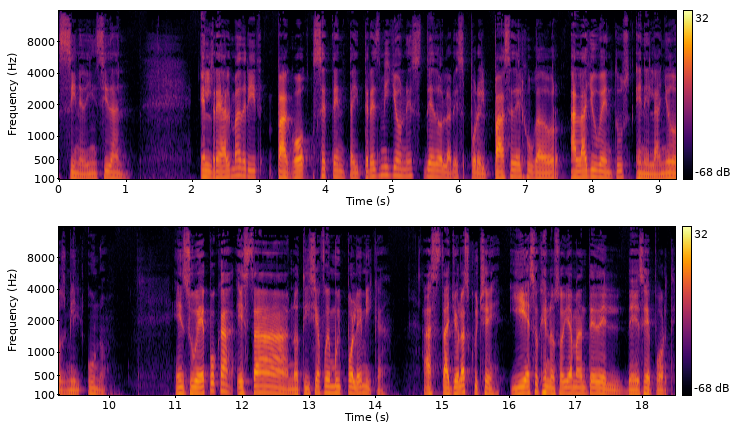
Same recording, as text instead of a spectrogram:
Zinedine Zidane. El Real Madrid pagó 73 millones de dólares por el pase del jugador a la Juventus en el año 2001. En su época esta noticia fue muy polémica. Hasta yo la escuché, y eso que no soy amante del, de ese deporte.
